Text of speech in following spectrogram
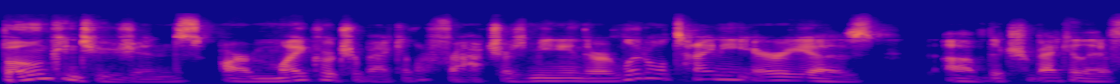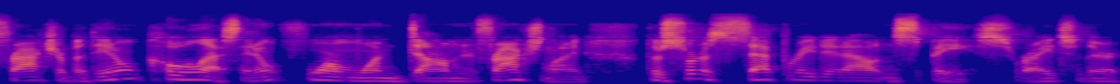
Bone contusions are microtrabecular fractures, meaning they're little tiny areas of the trabeculated fracture, but they don't coalesce. They don't form one dominant fracture line. They're sort of separated out in space, right? So they're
